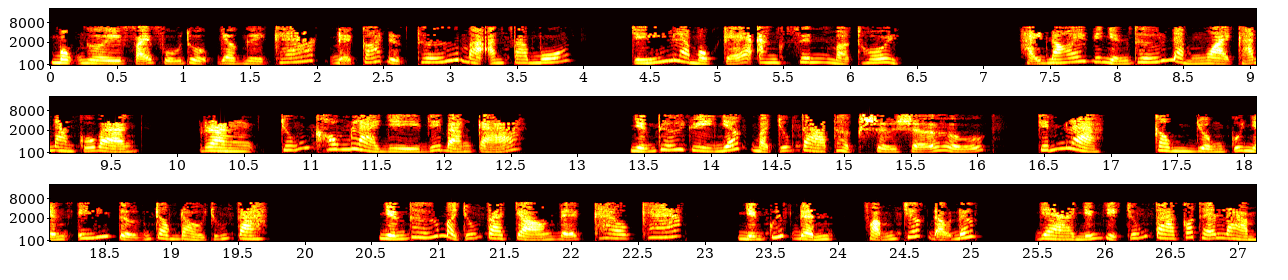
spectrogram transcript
Một người phải phụ thuộc vào người khác để có được thứ mà anh ta muốn, chỉ là một kẻ ăn xin mà thôi. Hãy nói với những thứ nằm ngoài khả năng của bạn, rằng chúng không là gì với bạn cả. Những thứ duy nhất mà chúng ta thật sự sở hữu chính là công dụng của những ý tưởng trong đầu chúng ta. Những thứ mà chúng ta chọn để khao khát, những quyết định, phẩm chất đạo đức và những việc chúng ta có thể làm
